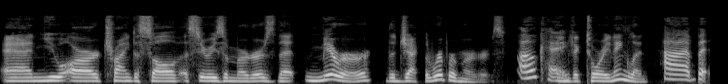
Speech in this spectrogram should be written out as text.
and you are trying to solve a series of murders that mirror the Jack the Ripper murders Okay. in Victorian England. Uh, but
